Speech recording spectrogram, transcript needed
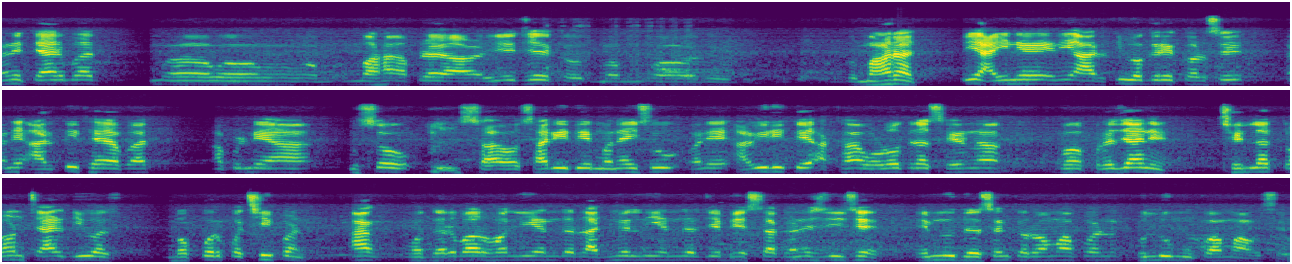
અને ત્યારબાદ આપણે એ જે મહારાજ, એ આવીને એની આરતી વગેરે કરશે. અને આરતી થયા બાદ આપણને આ ઉત્સવ સારી રીતે મનાવીશું અને આવી રીતે આખા વડોદરા શહેરના પ્રજાને છેલ્લા ત્રણ ચાર દિવસ બપોર પછી પણ આ દરબાર હોલની અંદર, રાજમહેલની અંદર જે બેસતા ગણેશજી છે, એમનું દર્શન કરવામાં પણ ખુલ્લું મૂકવામાં આવશે.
